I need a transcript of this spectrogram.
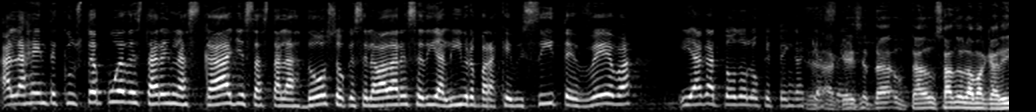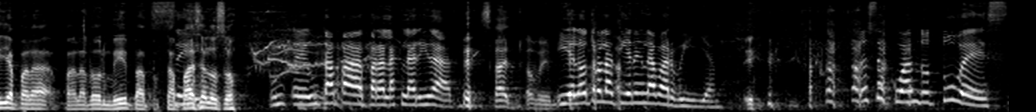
a la gente que usted puede estar en las calles hasta las 12 o que se le va a dar ese día libre para que visite, beba y haga todo lo que tenga que eh, hacer. Aquí se está, usando la mascarilla para, dormir, para taparse los ojos. Un, eh, un, tapa para la claridad. Exactamente. Y el otro la tiene en la barbilla. Entonces, cuando tú ves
